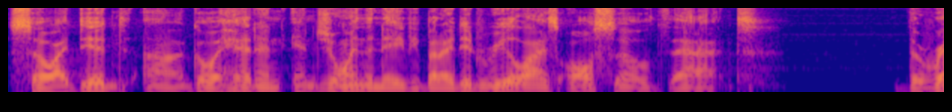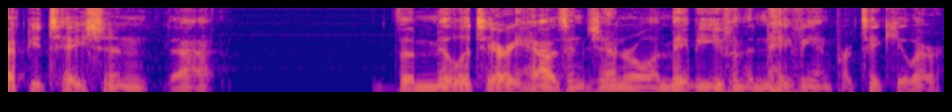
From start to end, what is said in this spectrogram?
so I did uh, go ahead and, and join the Navy, but I did realize also that the reputation that the military has in general, and maybe even the Navy in particular,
